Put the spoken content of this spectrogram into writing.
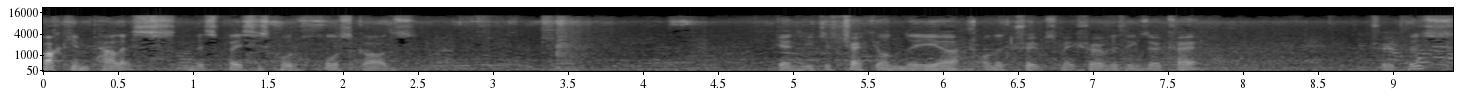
Buckingham Palace, and this place is called Horse Guards. Again, you just check on the uh, on the troops, make sure everything's okay. Troopers.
